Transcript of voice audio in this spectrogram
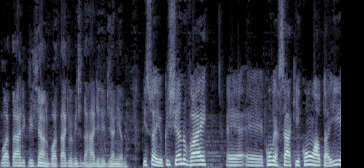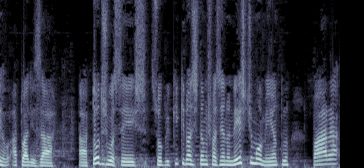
Boa tarde, Cristiano. Boa tarde, ouvinte da Rádio Rio de Janeiro. Isso aí, o Cristiano vai é, é, conversar aqui com o Altair, atualizar a todos vocês sobre o que, que nós estamos fazendo neste momento para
